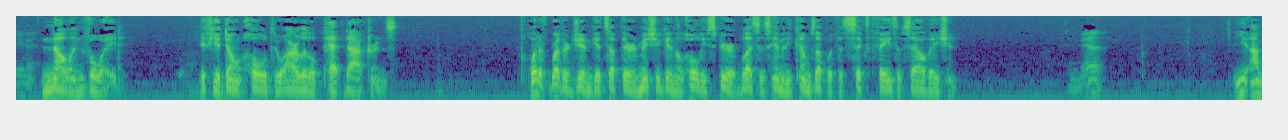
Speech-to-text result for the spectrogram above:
Amen. Null and void. If you don't hold to our little pet doctrines. What if Brother Jim gets up there in Michigan and the Holy Spirit blesses him and he comes up with the sixth phase of salvation? Amen. You, I'm,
